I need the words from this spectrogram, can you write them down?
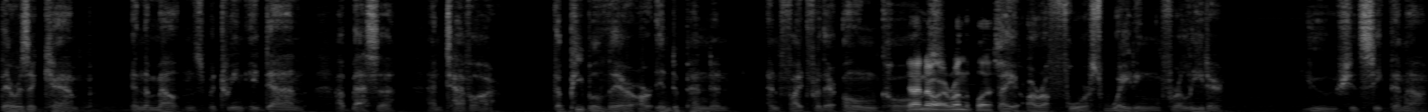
There is a camp in the mountains between Edan, Abessa, and Tavar. The people there are independent and fight for their own cause. Yeah, I know. I run the place. They are a force waiting for a leader. You should seek them out.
